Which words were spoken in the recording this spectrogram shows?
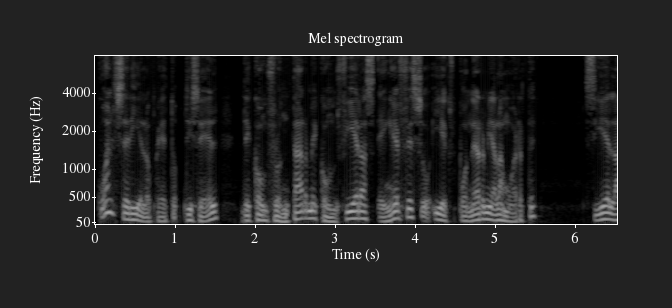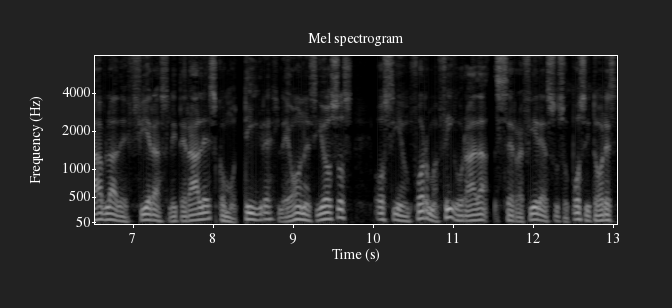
¿Cuál sería el objeto, dice él, de confrontarme con fieras en Éfeso y exponerme a la muerte? Si él habla de fieras literales como tigres, leones y osos, o si en forma figurada se refiere a sus opositores,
